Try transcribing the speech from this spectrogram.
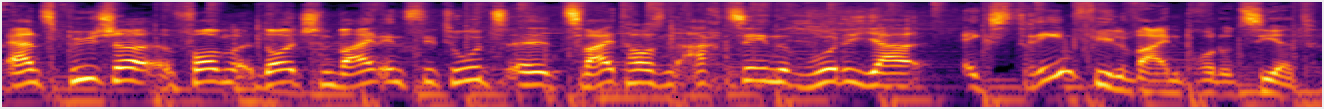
Ernst Bücher vom Deutschen Weininstitut. 2018 äh, wurde ja extrem viel Wein produziert.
